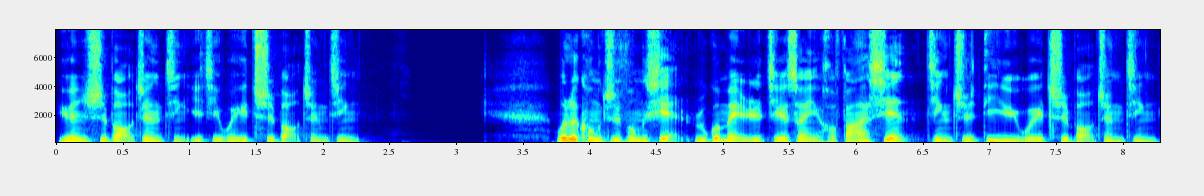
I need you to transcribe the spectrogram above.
原始保证金以及维持保证金。为了控制风险，如果每日结算以后发现净值低于维持保证金，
